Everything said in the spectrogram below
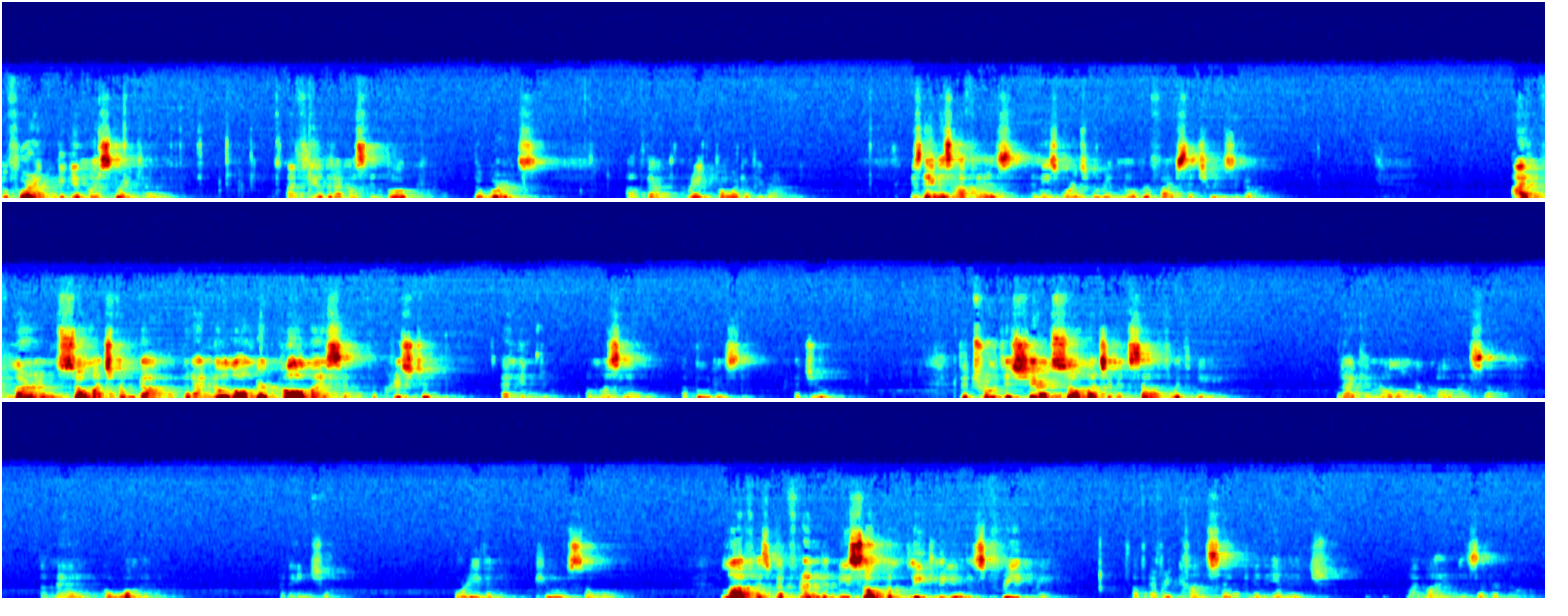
Before I begin my storytelling, I feel that I must invoke the words of that great poet of Iran. His name is Hafez, and these words were written over five centuries ago. I have learned so much from God that I no longer call myself a Christian, a Hindu, a Muslim, a Buddhist, a Jew. The truth has shared so much of itself with me that I can no longer call myself a man, a woman, an angel, or even pure soul. Love has befriended me so completely it has freed me of every concept and image my mind has ever known.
